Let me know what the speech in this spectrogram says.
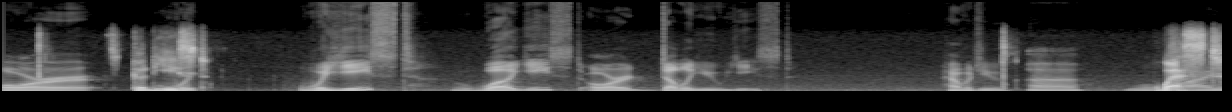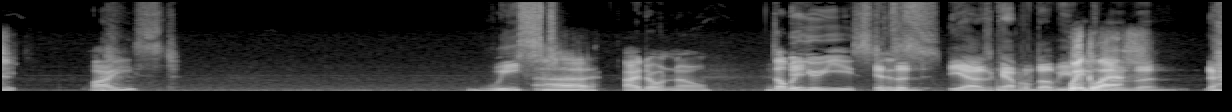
or Good yeast. W yeast, W yeast, or W yeast? How would you? Uh, West. Why, Weist? Weast. Uh, I don't know. W yeast. it's is, a yeah, it's a capital W. Wiglaf.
